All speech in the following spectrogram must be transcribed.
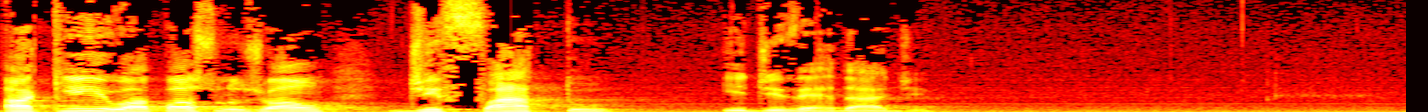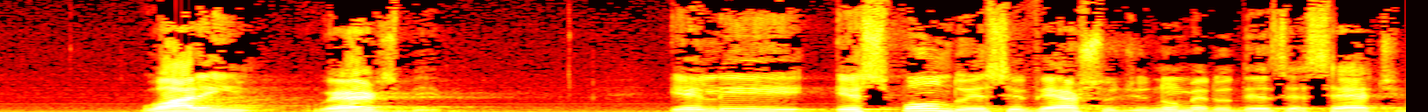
aqui o apóstolo João, de fato e de verdade. Warren Wiersbe, ele expondo esse verso de número 17,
